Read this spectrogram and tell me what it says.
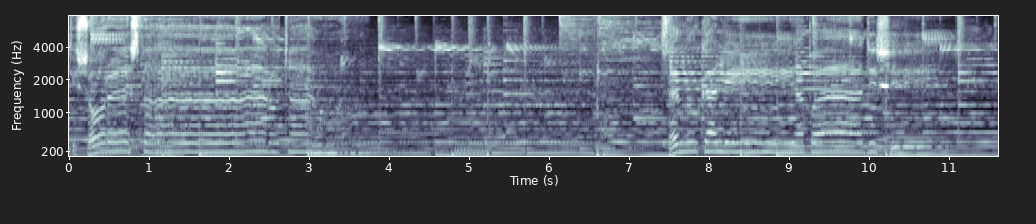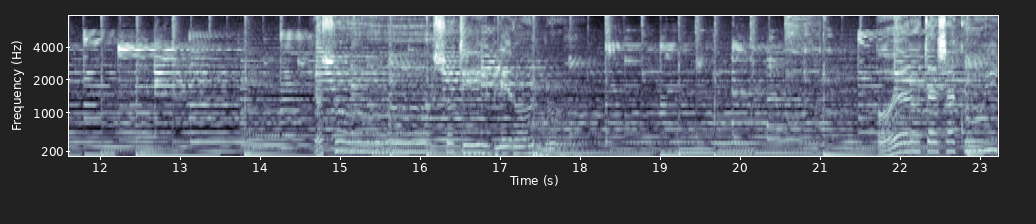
Τις ώρες θα ρωτάω. Θέλω καλή απάντηση. Όσο, όσο την πληρώνω. Ο έρωτας ακούει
